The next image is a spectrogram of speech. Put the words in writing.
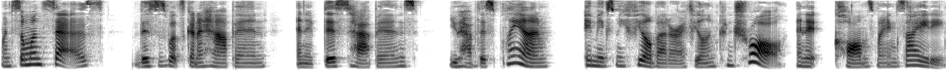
when someone says, this is what's going to happen, and if this happens, you have this plan, it makes me feel better. I feel in control and it calms my anxiety.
